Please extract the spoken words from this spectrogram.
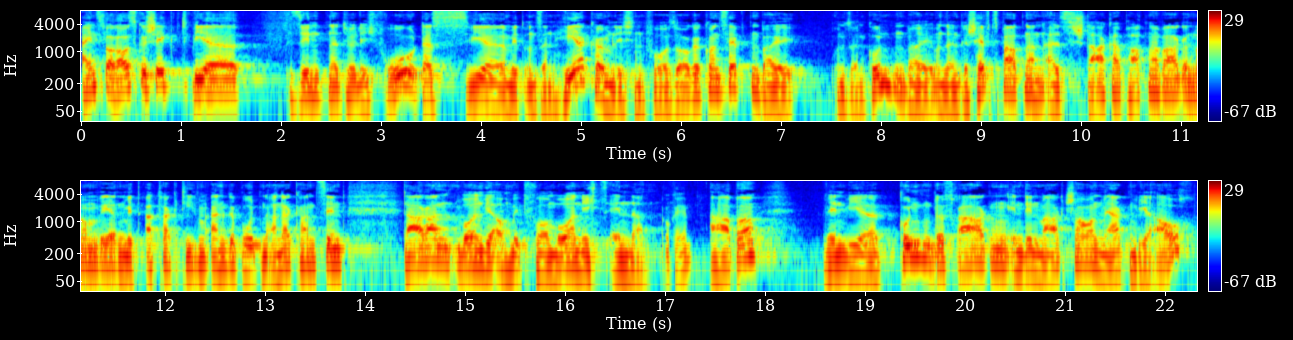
Eins vorausgeschickt, wir sind natürlich froh, dass wir mit unseren herkömmlichen Vorsorgekonzepten bei unseren Kunden, bei unseren Geschäftspartnern als starker Partner wahrgenommen werden, mit attraktiven Angeboten anerkannt sind. Daran wollen wir auch mit Formor nichts ändern. Okay. Aber wenn wir Kunden befragen, in den Markt schauen, merken wir auch,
